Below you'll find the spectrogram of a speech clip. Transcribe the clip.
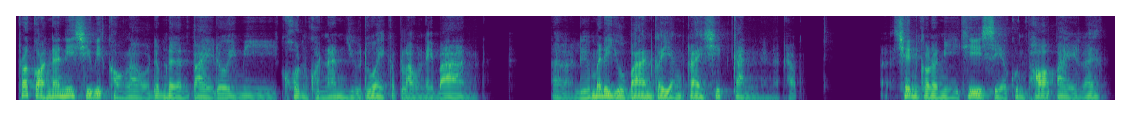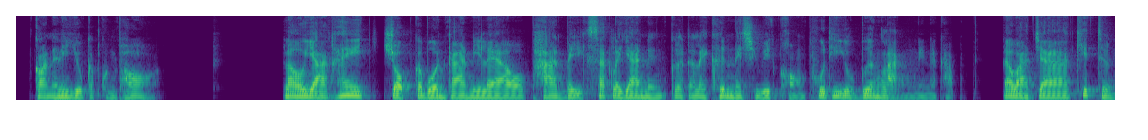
เพราะก่อนหน้านี้ชีวิตของเราดำเนินไปโดยมีคนคนนั้นอยู่ด้วยกับเราในบ้าน หรือไม่ได้อยู่บ้านก็ยังใกล้ชิดกันนะครับ เช่นกรณีที่เสียคุณพ่อไปและก่อนหน้านี้อยู่กับคุณพ่อ เราอยากให้จบกระบวนการนี้แล้วผ่านไปอีกสักระยะหนึ่งเกิดอะไรขึ้นในชีวิตของผู้ที่อยู่เบื้องหลังเนี่ยนะครับเราอาจจะคิดถึง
